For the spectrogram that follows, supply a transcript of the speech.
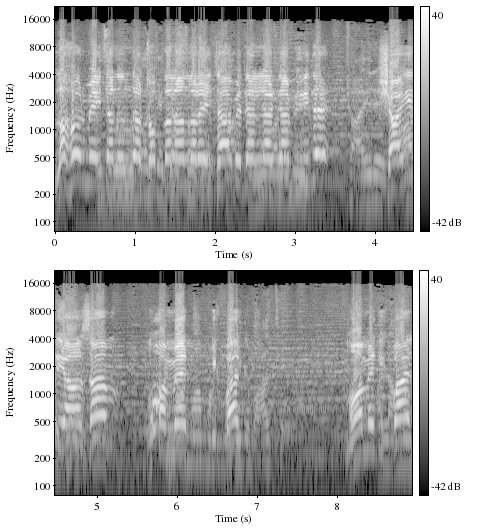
Lahor meydanında toplananlara hitap edenlerden biri de şair-i azam Muhammed İkbal'dir. Muhammed İkbal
